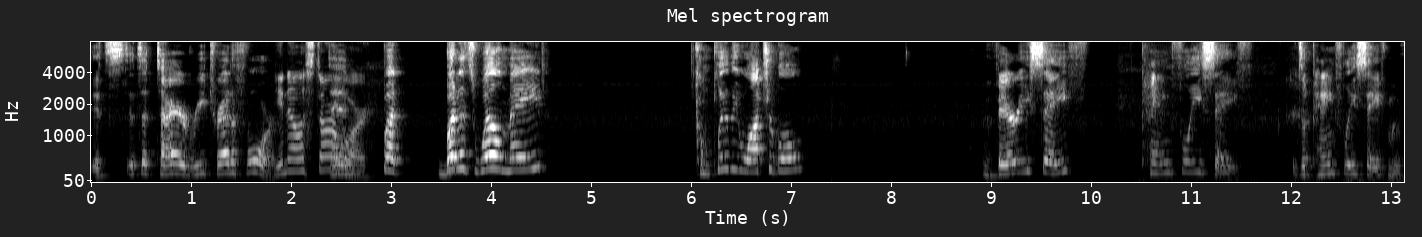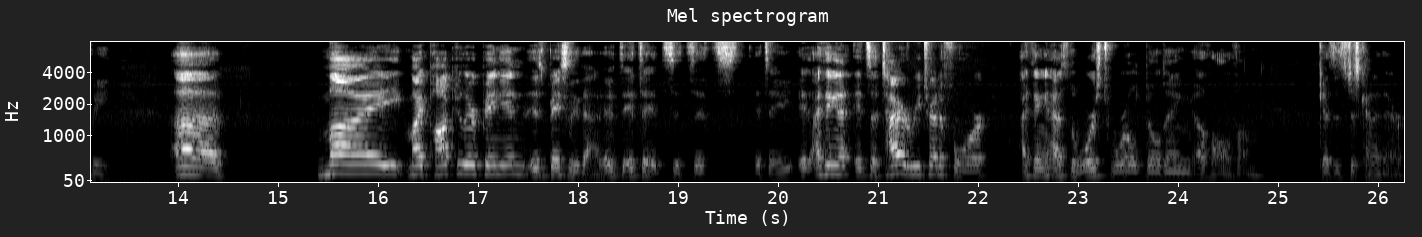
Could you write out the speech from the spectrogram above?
it's it's a tired retread of four. You know, a Star And- War. But but it's well made, completely watchable, very safe, painfully safe. It's a painfully safe movie. Uh, my my popular opinion is basically that it's it's it's it's it's it's a it, I think it's a tired retread of four. I think it has the worst world building of all of them because it's just kind of there.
